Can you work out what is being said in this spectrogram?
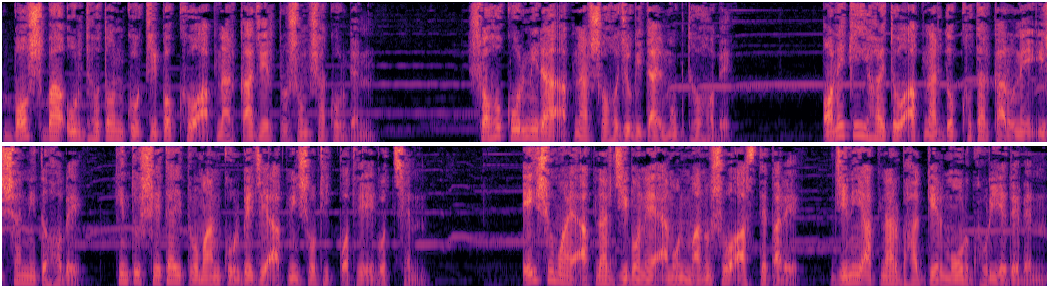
বস বা ঊর্ধ্বতন কর্তৃপক্ষ আপনার কাজের প্রশংসা করবেন। সহকর্মীরা আপনার সহযোগিতায় মুগ্ধ হবে। অনেকেই হয়তো আপনার দক্ষতার কারণে ঈর্ষান্বিত হবে, কিন্তু সেটাই প্রমাণ করবে যে আপনি সঠিক পথে এগোচ্ছেন। এই সময় আপনার জীবনে এমন মানুষও আসতে পারে যিনি আপনার ভাগ্যের মোড় ঘুরিয়ে দেবেন।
